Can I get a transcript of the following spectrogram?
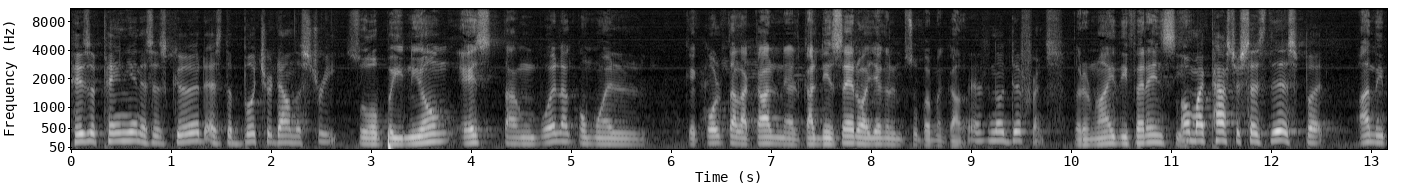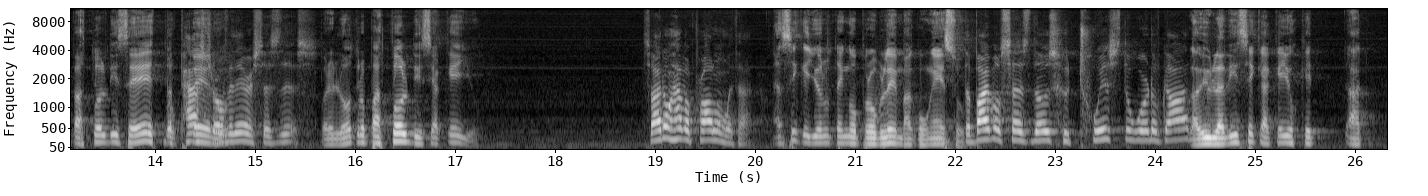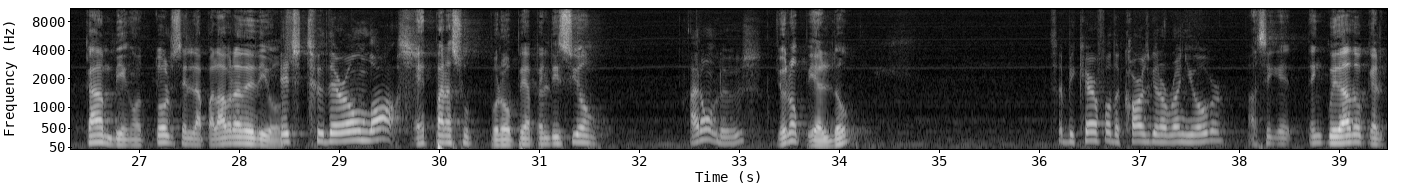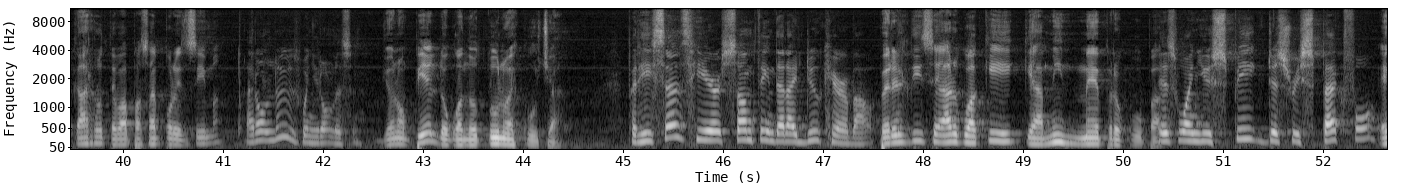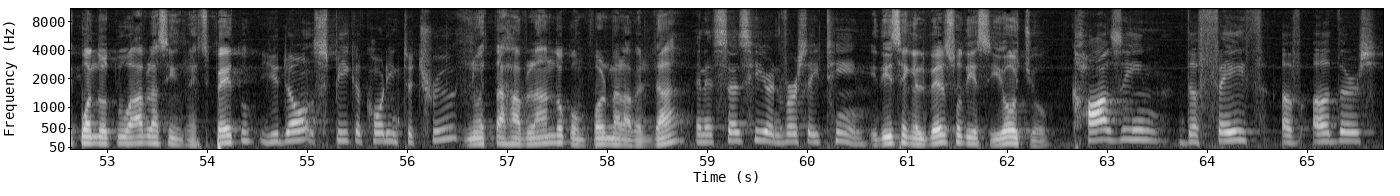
His opinion is as good as the butcher down the street. Su opinión es tan buena como el que corta la carne, el carnicero allá en el supermercado. There's no difference. Pero no hay diferencia. Oh, my pastor says this, but Ah, mi pastor dice the esto, pastor pero, over there says this. pero el otro pastor dice aquello. So I don't have a problem with that. Así que yo no tengo problema con eso. The Bible says those who twist the word of La God, Biblia dice que aquellos que ah, cambien o torcen la palabra de Dios it's to their own loss. es para su propia perdición. I don't lose. Yo no pierdo. So be careful, the car's going to run you over. Así que ten cuidado que el carro te va a pasar por encima. I don't lose when you don't listen. Yo no pierdo cuando tú no escuchas. But he says here something that I do care about. Pero él dice algo aquí que a mí me preocupa. Is when you speak disrespectful, Es cuando tú hablas sin respeto, you don't speak according to truth. no estás hablando conforme a la verdad. And it says here in verse 18, Y dice en el verso 18, causing the faith of others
